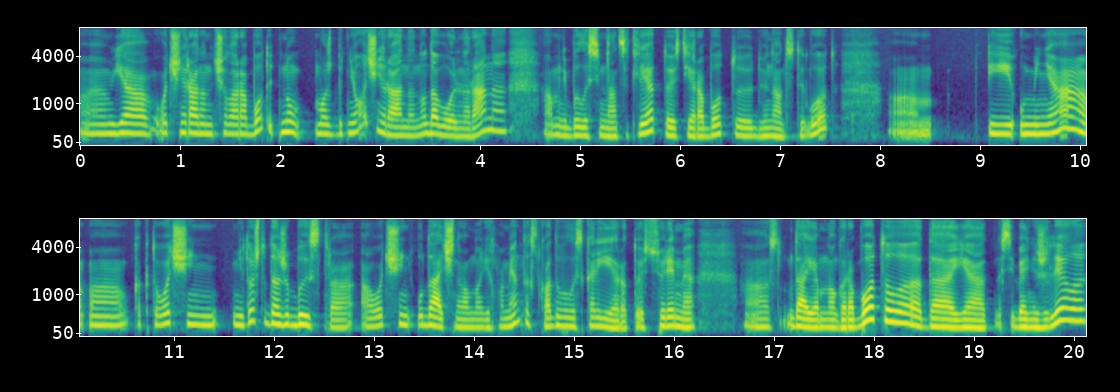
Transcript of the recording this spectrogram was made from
Эм, я очень рано начала работать, ну, может быть, не очень рано, но довольно рано. А, мне было 17 лет, то есть я работаю 12 год. Эм, и у меня э, как-то очень, не то что даже быстро, а очень удачно во многих моментах складывалась карьера. То есть все время, э, да, я много работала, да, я себя не жалела,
